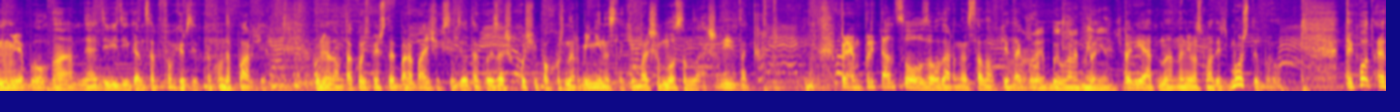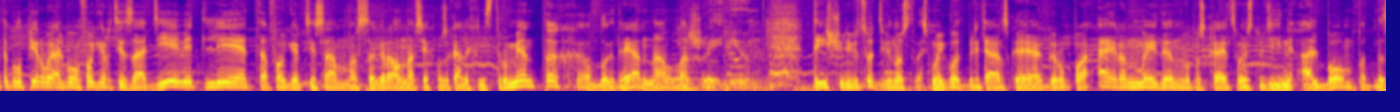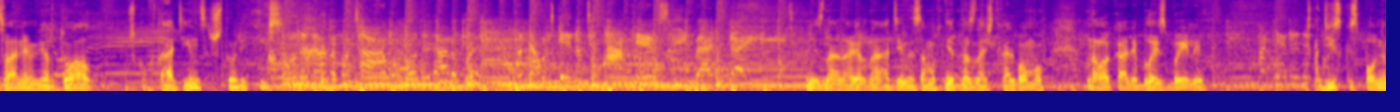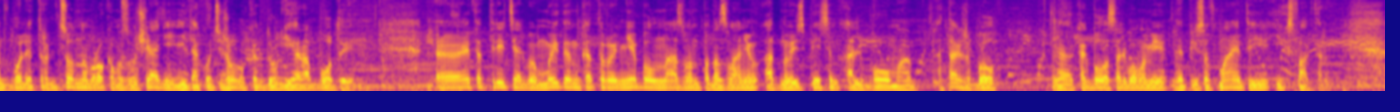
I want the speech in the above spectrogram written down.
у меня был на DVD концерт Фогерти в каком-то парке. У него там такой смешной барабанщик сидел, такой, знаешь, очень похож на армянина с таким большим носом, знаешь, и так прям пританцовывал за ударной установки. Так Может, было и был армянин. при- Приятно на него смотреть. Может, и был. Так вот, это был первый альбом Фогерти за 9 лет. Фогерти сам сыграл на всех музыкальных инструментах благодаря наложению. 1998 год. Британская группа Iron Maiden выпускает свой студийный альбом под названием «Виртуал» сколько-то, 11, что ли, X. Не знаю, наверное, один из самых неоднозначных альбомов. На вокале Блейз Бейли. Диск исполнен в более традиционном роковом звучании, не такой тяжелый, как другие работы. Э, Это третий альбом Мейден, который не был назван по названию одной из песен альбома, а также был э, как было с альбомами The Peace of Mind и X Factor.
